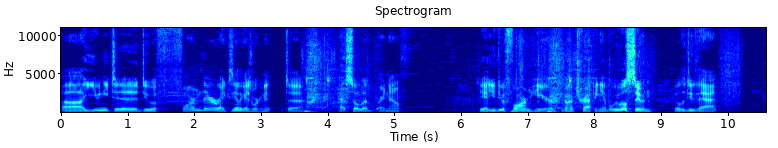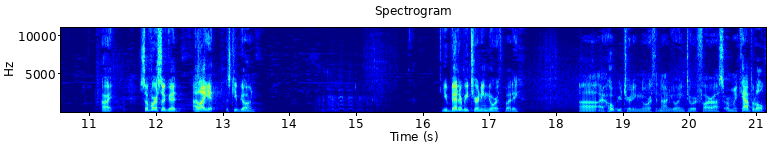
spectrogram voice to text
Uh, you need to do a farm there, right? Because the other guy's working at uh, at Soleb right now. So yeah, you do a farm here. We don't have trapping yet, but we will soon be able to do that. All right. So far, so good. I like it. Let's keep going. You better be turning north, buddy. Uh, I hope you're turning north and not going toward Faras or my capital.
